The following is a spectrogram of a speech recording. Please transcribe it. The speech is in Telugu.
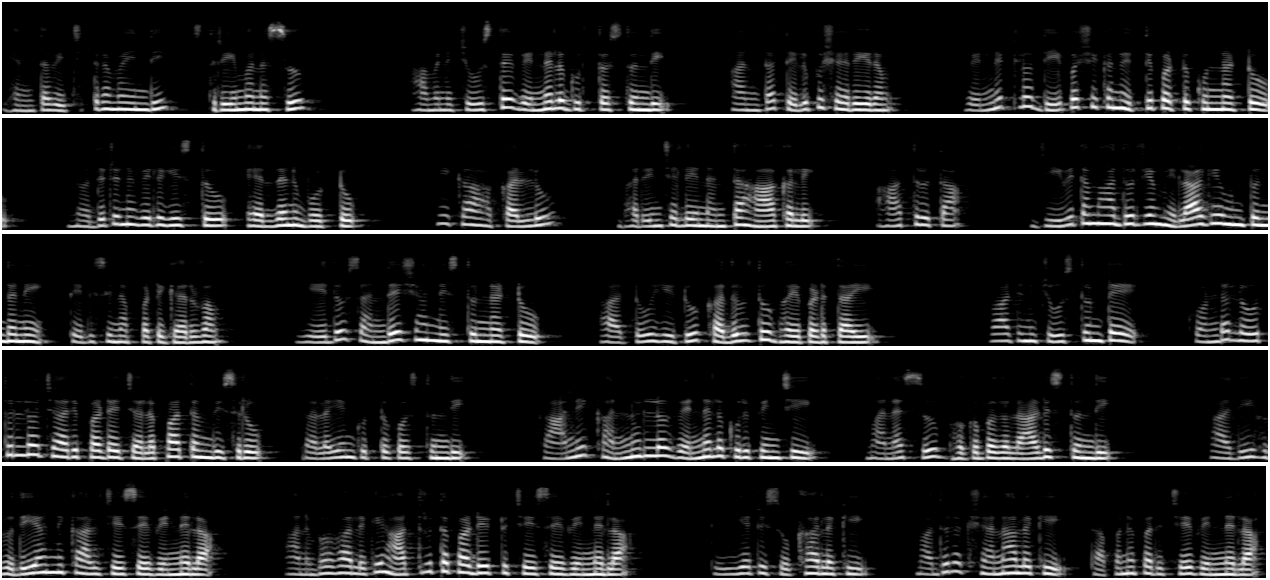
ఎంత విచిత్రమైంది. స్త్రీ మనస్సు. ఆమెను చూస్తే వెన్నెల గుర్తొస్తుంది. అంత తెలుపు శరీరం. వెన్నెట్లో దీపశిఖను ఎత్తి పట్టుకున్నట్టు నుదుటిన వెలిగిస్తూ ఎర్రని బొట్టు. ఇక ఆ కళ్ళు భరించలేనంత ఆకలి ఆతృత. జీవిత మాధుర్యం ఇలాగే ఉంటుందని తెలిసినప్పటి గర్వం. ఏదో సందేశాన్నిస్తున్నట్టు అటూ ఇటూ కదులుతూ భయపడతాయి. వాటిని చూస్తుంటే కొండ లోతుల్లో జారిపడే జలపాతం విసురు ప్రళయం గుర్తుకొస్తుంది. కానీ కన్నుల్లో వెన్నెల కురిపించి మనస్సు భొగభగలాడిస్తుంది. అది హృదయాన్ని కాల్చేసే వెన్నెల అనుభవాలకి ఆతృత పడేట్టు చేసే వెన్నెల తీయటి సుఖాలకి మధుర క్షణాలకి తపనపరిచే వెన్నెల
